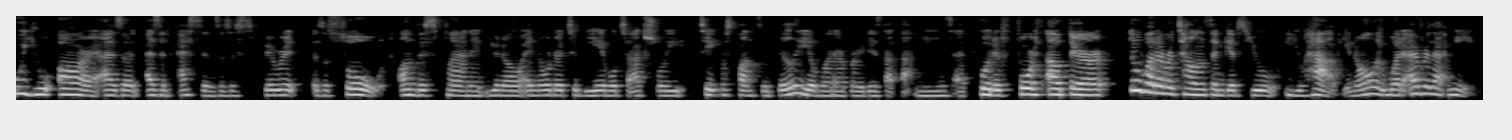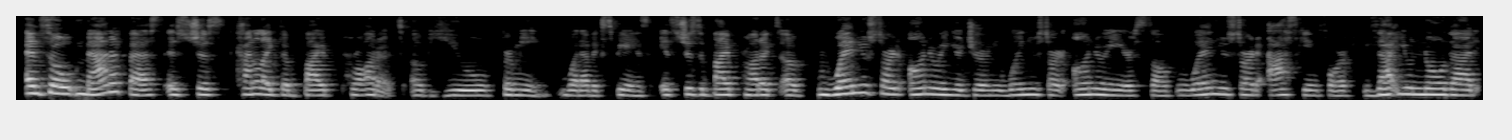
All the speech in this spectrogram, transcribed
who you are as a as an essence as a spirit as a soul on this planet you know in order to be able to actually take responsibility of whatever it is that that means and put it forth out there through whatever talents and gifts you you have you know like whatever that means. And so manifest is just kind of like the byproduct of you for me what i've experienced. It's just a byproduct of when you start honoring your journey when you start honoring yourself when you start asking for that you know that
